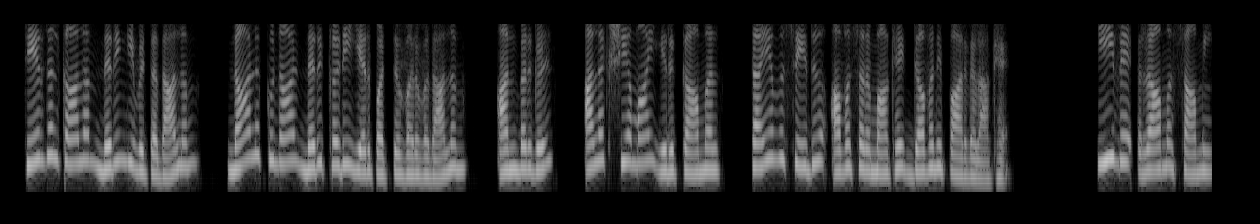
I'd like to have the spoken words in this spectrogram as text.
தேர்தல் காலம் நெருங்கிவிட்டதாலும் நாளுக்கு நாள் நெருக்கடி ஏற்பட்டு வருவதாலும் அன்பர்கள் அலட்சியமாய் இருக்காமல் தயவு செய்து அவசரமாக கவனிப்பார்களாக. ஈவே ராமசாமி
